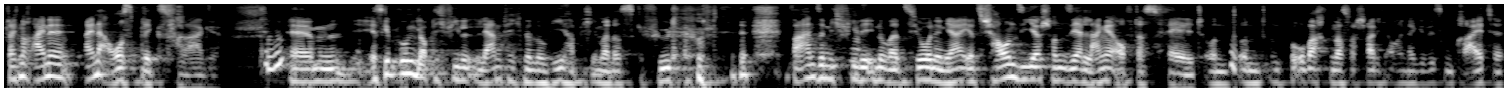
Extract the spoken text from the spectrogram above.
Vielleicht noch eine, eine Ausblicksfrage. Mhm. Ähm, es gibt unglaublich viel Lerntechnologie, habe ich immer das Gefühl, und wahnsinnig viele ja. Innovationen. Ja, jetzt schauen Sie ja schon sehr lange auf das Feld und, und, und beobachten das wahrscheinlich auch in einer gewissen Breite.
